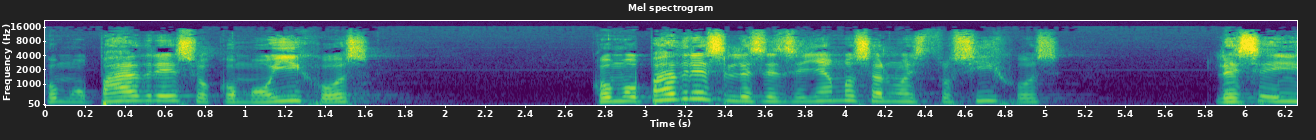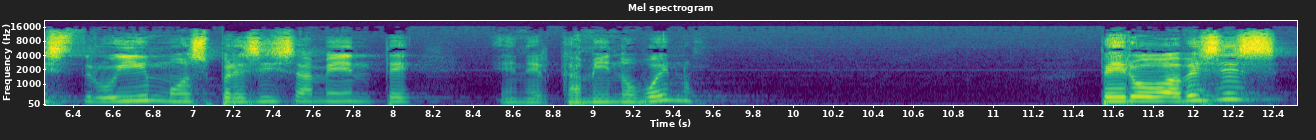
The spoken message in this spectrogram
como padres o como hijos, como padres les enseñamos a nuestros hijos, les instruimos precisamente en el camino bueno. Pero a veces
